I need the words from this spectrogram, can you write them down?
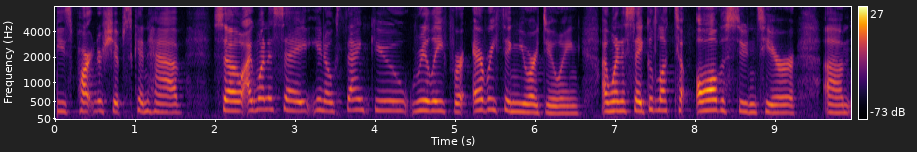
these partnerships can have. So I want to say, you know, thank you really for everything you are doing. I want to say good luck to all the students here um,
